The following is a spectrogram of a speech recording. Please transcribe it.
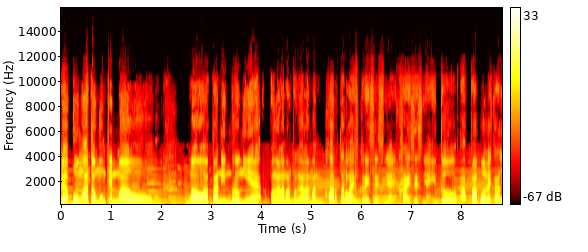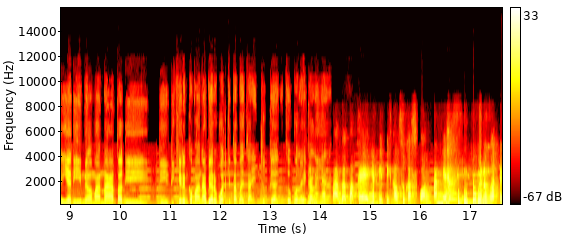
gabung atau mungkin mau mau apa nimbrung ya pengalaman-pengalaman quarter life crisisnya krisisnya itu apa boleh kali ya di email mana atau di, di dikirim ke mana biar buat kita bacain juga gitu boleh kali Gimana ya Pak? Bapak kayaknya tipikal suka spontan ya. Belum ada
